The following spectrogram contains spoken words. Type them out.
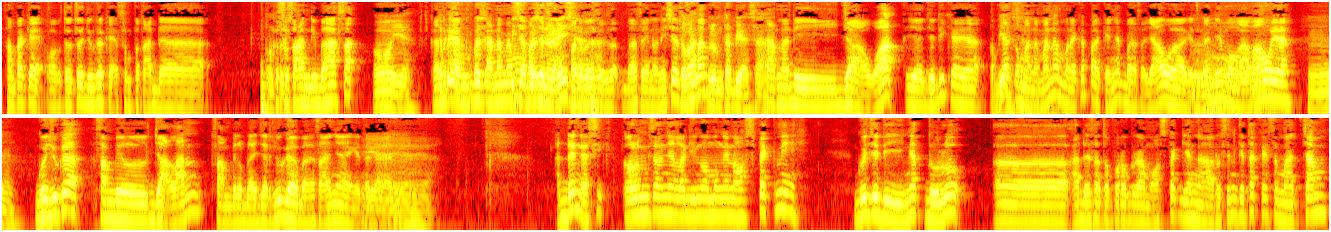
sampai kayak waktu itu juga kayak sempet ada kesusahan di bahasa Oh iya. karena Tapi kan bahasa- karena memang bisa bahasa Indonesia. pada bahasa, bahasa Indonesia Cuma cuman belum terbiasa. karena di Jawa ya jadi kayak ya Kebiasaan. ke mana-mana mereka pakainya bahasa Jawa gitu kan jadi mau nggak mau ya Hmm. gue juga sambil jalan sambil belajar juga bahasanya gitu Iya, kan iya, iya. ada nggak sih kalau misalnya lagi ngomongin ospek nih gue jadi ingat dulu eh, ada satu program ospek yang ngarusin kita kayak semacam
